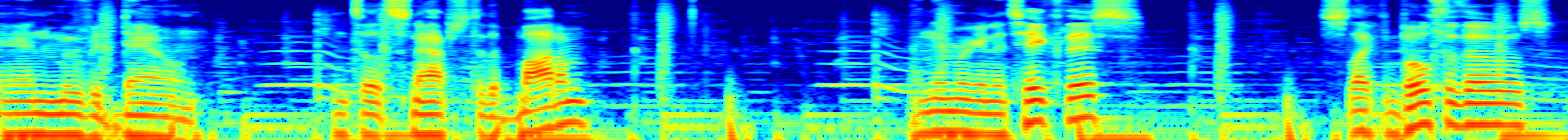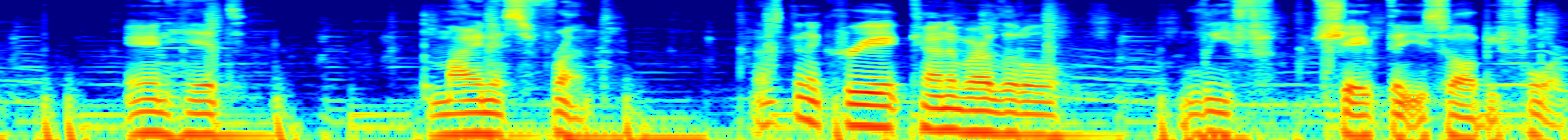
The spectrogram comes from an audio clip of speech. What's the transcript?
and move it down until it snaps to the bottom. And then we're going to take this, select both of those, and hit minus front. That's going to create kind of our little leaf shape that you saw before.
